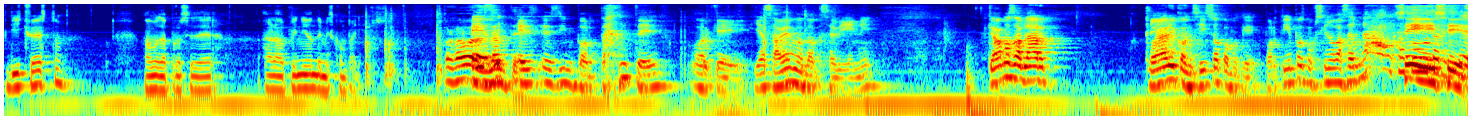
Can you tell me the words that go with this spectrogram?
Dicho esto, vamos a proceder a la opinión de mis compañeros. Por favor, Es, adelante. es- es importante porque ya sabemos lo que se viene. Que vamos a hablar claro y conciso, como que por tiempos, porque si no va a ser. "Ay, hijo de Sí, puta", sí, sí,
